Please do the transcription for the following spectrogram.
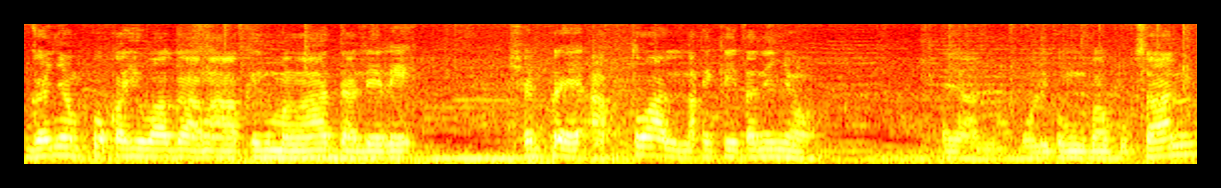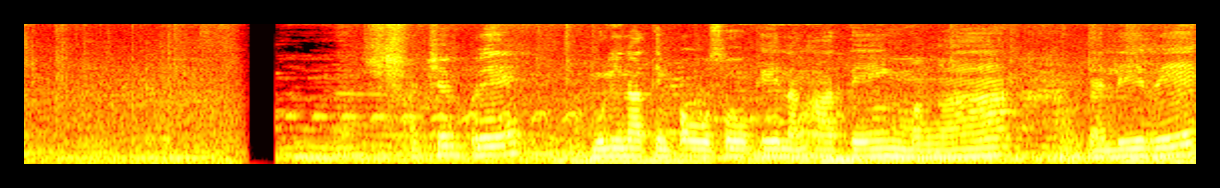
Ganyan po kahiwaga ang aking mga daliri. Siyempre, actual, nakikita ninyo. Ayan, muli kong babuksan. At syempre, muli natin pausukin ang ating mga daliri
